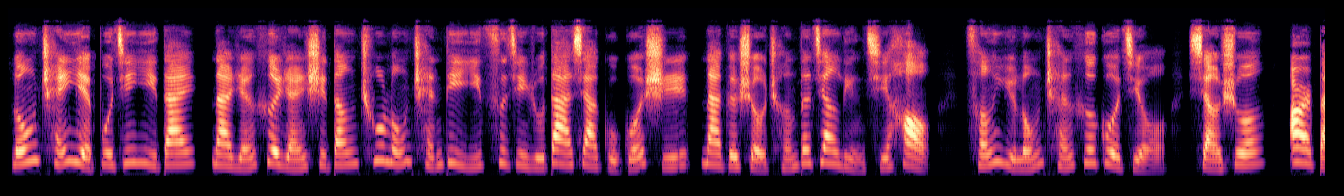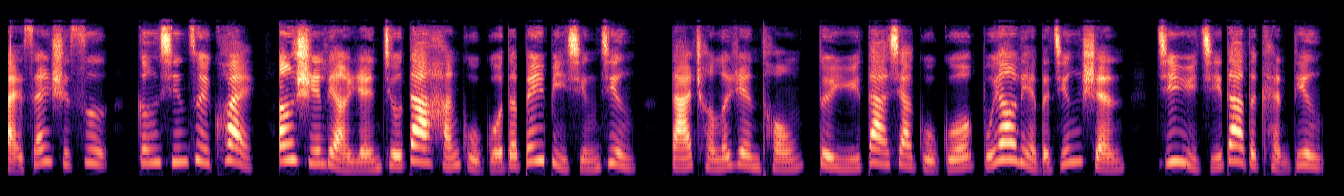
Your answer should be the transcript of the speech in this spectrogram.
龙尘也不禁一呆。那人赫然是当初龙尘第一次进入大夏古国时，那个守城的将领齐浩，曾与龙尘喝过酒。小说二百三十四更新最快，当时两人就大喊古国的卑鄙行径达成了认同，对于大夏古国不要脸的精神给予极大的肯定。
